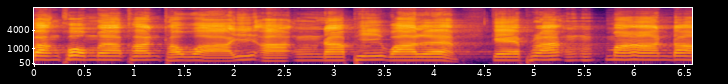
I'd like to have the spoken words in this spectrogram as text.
บังคมคันถวายอ่างนาพิวัลแก่พระมารดา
